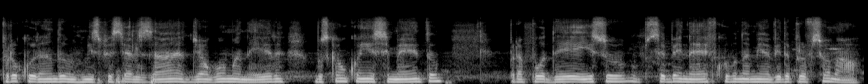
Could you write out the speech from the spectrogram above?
procurando me especializar de alguma maneira, buscar um conhecimento para poder isso ser benéfico na minha vida profissional.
